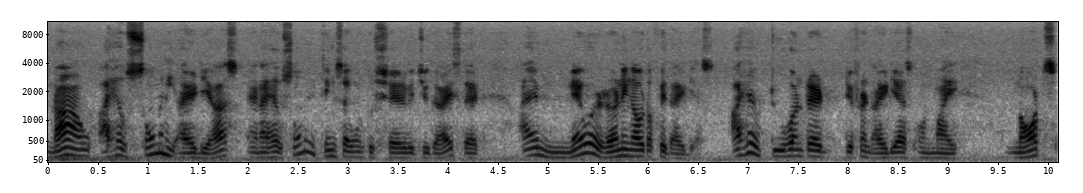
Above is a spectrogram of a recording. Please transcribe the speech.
now I have so many ideas and I have so many things I want to share with you guys that I am never running out of with ideas. I have 200 different ideas on my notes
